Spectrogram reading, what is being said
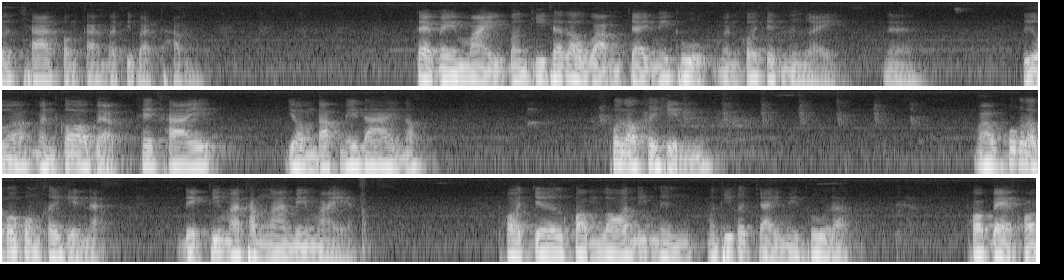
รสชาติของการปฏิบัติธรรม แต่ใหม่ ๆ บางทีถ้าเราวางใจไม่ถูก มันก็จะเหนื่อยนะหรือว่ามันก็แบบคล้ายๆ ยอมรับไม่ได้เนาะพวกเราเคยเห็นมาพวกเราก็คงเคยเห็นนะเด็กที่มาทำงานใหม่ๆอะพอเจอความร้อนนิดนึงบางทีก็ใจไม่สู้ละพอแบกของ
